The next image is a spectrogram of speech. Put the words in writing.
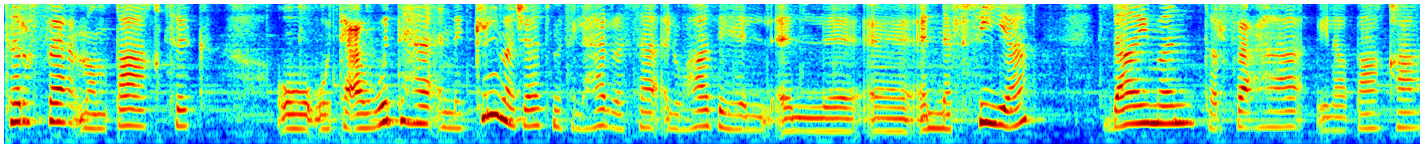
ترفع من طاقتك وتعودها أن كل ما جات مثل هالرسائل وهذه آه، النفسية دايما ترفعها إلى طاقة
